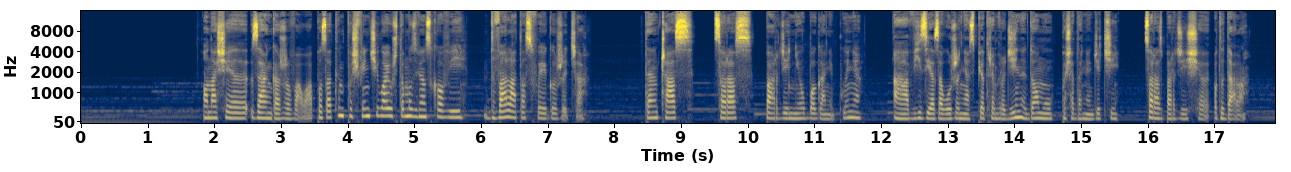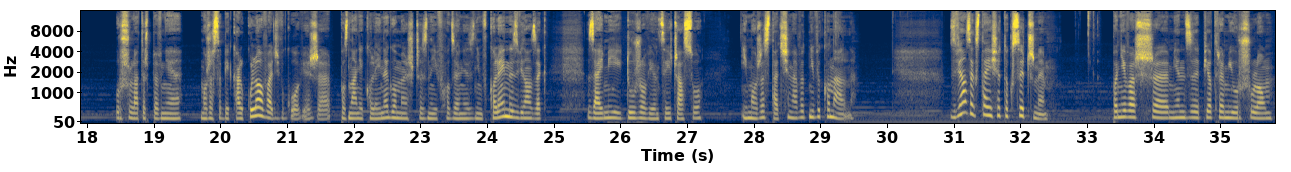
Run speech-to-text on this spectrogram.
Ona się zaangażowała, poza tym poświęciła już temu związkowi dwa lata swojego życia. Ten czas coraz bardziej nieubłaganie płynie, a wizja założenia z Piotrem rodziny, domu, posiadania dzieci coraz bardziej się oddala. Urszula też pewnie może sobie kalkulować w głowie, że poznanie kolejnego mężczyzny i wchodzenie z nim w kolejny związek zajmie jej dużo więcej czasu i może stać się nawet niewykonalne. Związek staje się toksyczny. ponieważ e, między Piotrem i Urszulą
